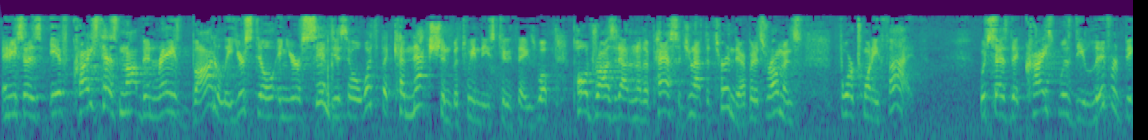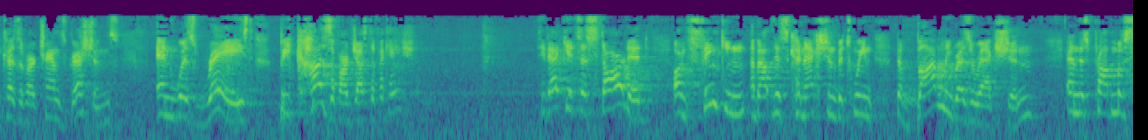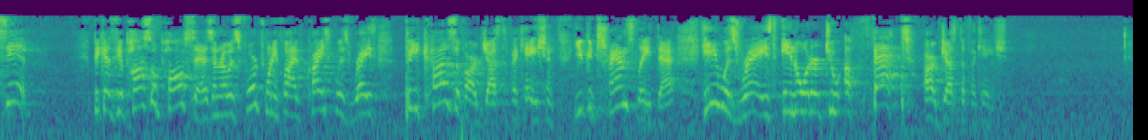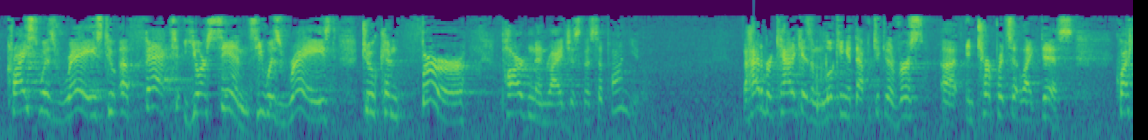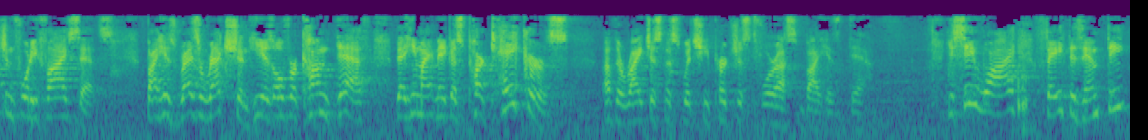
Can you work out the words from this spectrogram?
And he says, if Christ has not been raised bodily, you're still in your sins. You say, well, what's the connection between these two things? Well, Paul draws it out in another passage. You don't have to turn there, but it's Romans 4.25, which says that Christ was delivered because of our transgressions and was raised because of our justification. See, that gets us started on thinking about this connection between the bodily resurrection and this problem of sin. Because the apostle Paul says in Romans 4:25 Christ was raised because of our justification. You could translate that he was raised in order to affect our justification. Christ was raised to affect your sins. He was raised to confer pardon and righteousness upon you. The Heidelberg Catechism, looking at that particular verse, uh, interprets it like this. Question 45 says, By his resurrection he has overcome death that he might make us partakers of the righteousness which he purchased for us by his death. You see why faith is empty?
